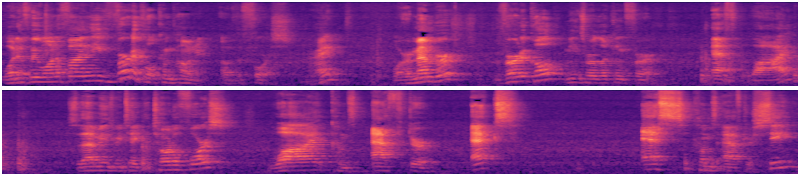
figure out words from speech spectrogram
What if we want to find the vertical component of the force? All right. Well, remember, vertical means we're looking for Fy. So that means we take the total force. Y comes after X. S comes after C.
